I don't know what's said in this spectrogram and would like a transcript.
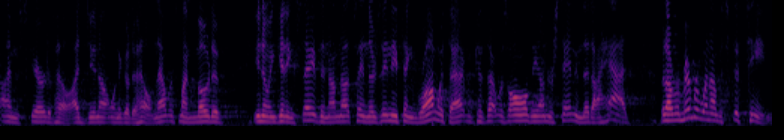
I'm scared of hell. I do not want to go to hell. And that was my motive, you know, in getting saved. And I'm not saying there's anything wrong with that because that was all the understanding that I had. But I remember when I was 15,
